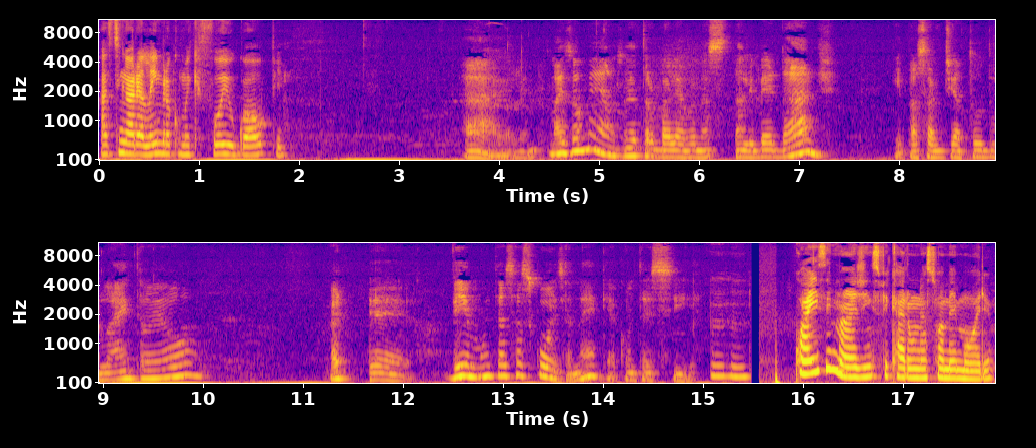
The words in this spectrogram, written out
A senhora lembra como é que foi o golpe? Ah, eu lembro mais ou menos, né? Eu trabalhava na, na Liberdade e passava o dia todo lá, então eu é, via muito essas coisas, né, que acontecia. Uhum. Quais imagens ficaram na sua memória?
